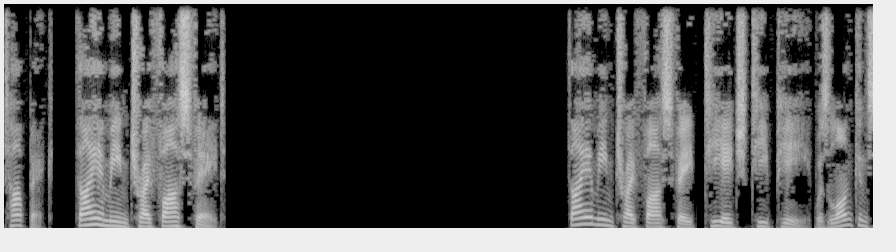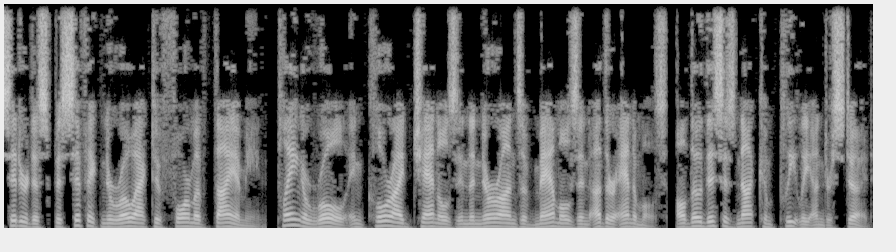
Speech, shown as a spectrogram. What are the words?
Thiamine triphosphate Thiamine triphosphate (THTP) was long considered a specific neuroactive form of thiamine, playing a role in chloride channels in the neurons of mammals and other animals, although this is not completely understood.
